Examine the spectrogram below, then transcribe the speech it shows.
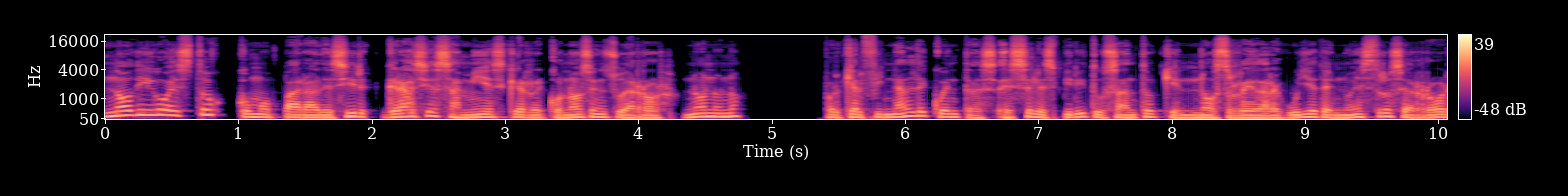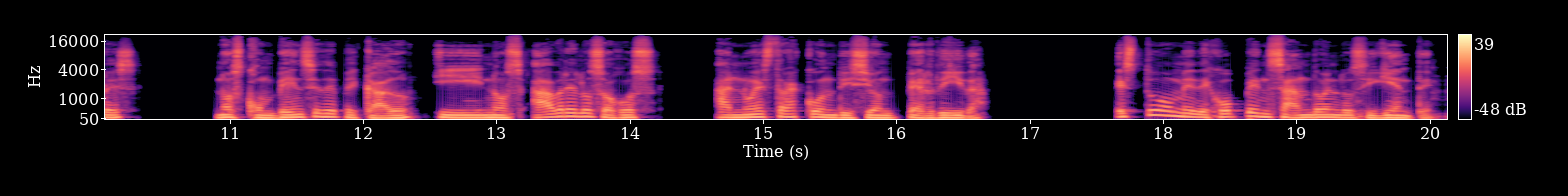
no digo esto como para decir, gracias a mí es que reconocen su error. No, no, no. Porque al final de cuentas es el Espíritu Santo quien nos redarguye de nuestros errores, nos convence de pecado y nos abre los ojos a nuestra condición perdida. Esto me dejó pensando en lo siguiente.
